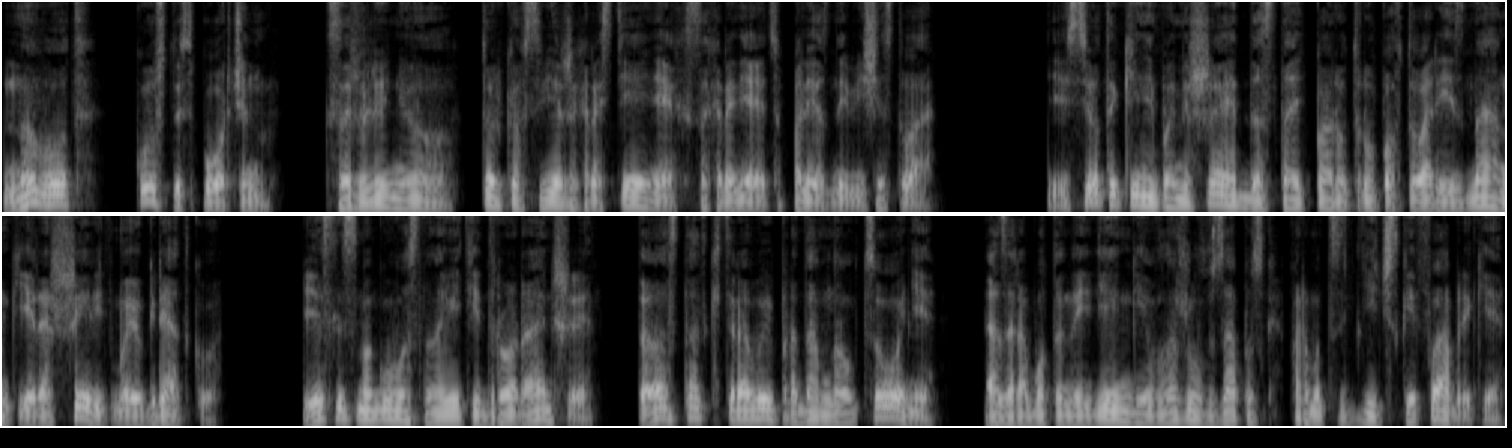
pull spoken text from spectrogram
Ну вот, куст испорчен. К сожалению, только в свежих растениях сохраняются полезные вещества. И все-таки не помешает достать пару трупов твари изнанки и расширить мою грядку. Если смогу восстановить ядро раньше, то остатки травы продам на аукционе, а заработанные деньги вложу в запуск фармацевтической фабрики.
